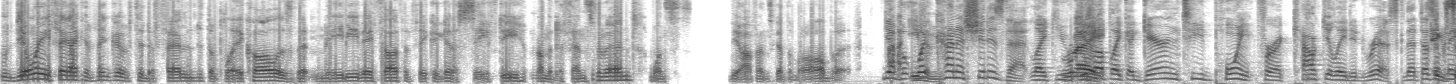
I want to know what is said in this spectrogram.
the only thing I can think of to defend the play call is that maybe they thought that they could get a safety on the defensive end once the offense got the ball. But Yeah, but even- what kind of shit is that? Like you Right. give up like a guaranteed point for a calculated risk. That doesn't make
